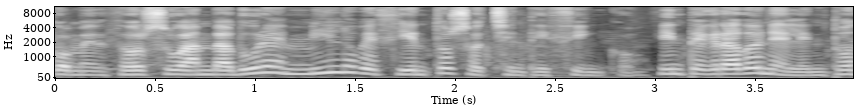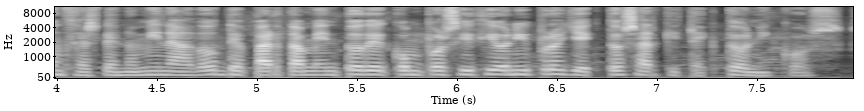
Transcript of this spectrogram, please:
Comenzó su andadura en 1985, integrado en el entonces denominado Departamento de Composición y Proyectos Arquitectónicos.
